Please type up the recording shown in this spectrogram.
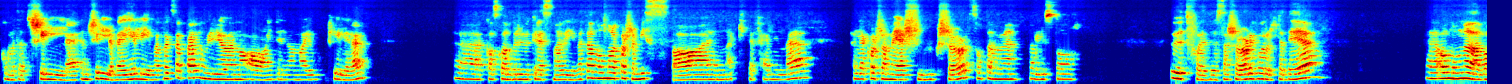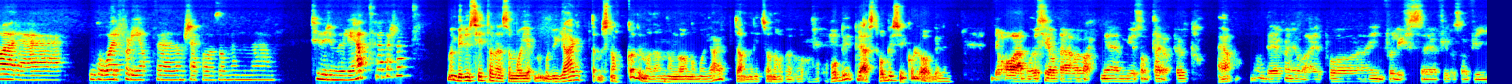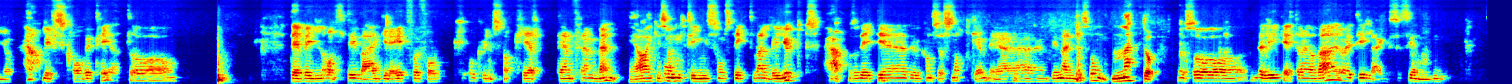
komme til skille, en skillevei i livet f.eks. De vil gjøre noe annet enn de har gjort tidligere. Eh, Hva skal de bruke resten av livet til? Noen har kanskje mista en ektefelle. Eller kanskje de er syke sjøl, så de har lyst til å utfordre seg sjøl i forhold til det. Eh, Og noen er det bare går fordi at eh, de ser på det som en eh, turmulighet, rett og slett. Men blir du sittende så må, må du hjelpe dem? Snakker du med dem noen gang om å hjelpe dem? Litt sånn ho- ho- hobbyprest, hobbypsykolog, eller? Ja, jeg må jo si at jeg har vært med mye som terapeut. Ja. Og det kan jo være på, innenfor livsfilosofi og livskvalitet. Og det vil alltid være greit for folk å kunne snakke helt til en fremmed Ja, om ting som stikker veldig dypt. Ja. Altså, det er ikke det du kanskje snakker med de nærmeste om. Nettopp. Så Det ligger et eller annet der, og i tillegg, siden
